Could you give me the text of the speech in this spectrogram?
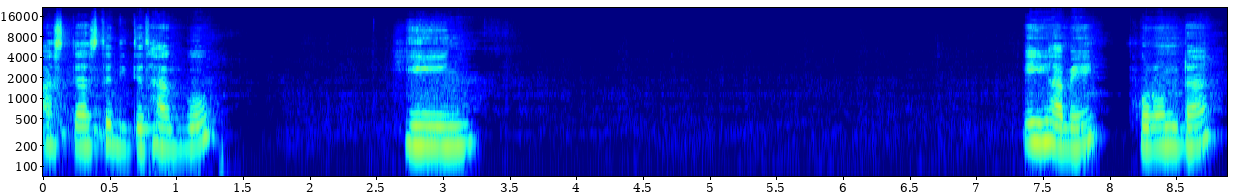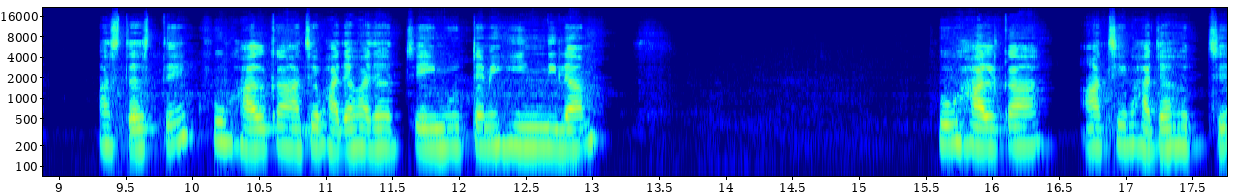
আস্তে আস্তে দিতে থাকব। হিং। এইভাবে ফোড়নটা আস্তে আস্তে খুব হালকা আঁচে ভাজা ভাজা হচ্ছে। এই মুহূর্তে আমি হিং দিলাম। খুব হালকা আঁচে ভাজা হচ্ছে।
